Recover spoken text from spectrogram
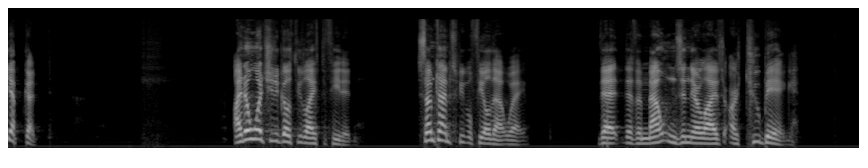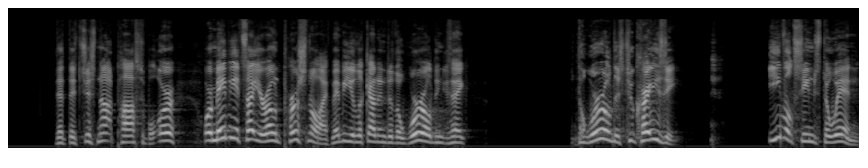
Yep, good. I don't want you to go through life defeated. Sometimes people feel that way that, that the mountains in their lives are too big, that it's just not possible. Or, or maybe it's not your own personal life. Maybe you look out into the world and you think, the world is too crazy. Evil seems to win.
